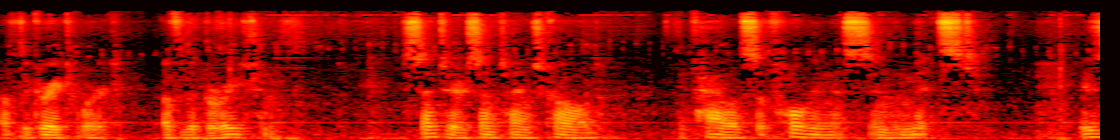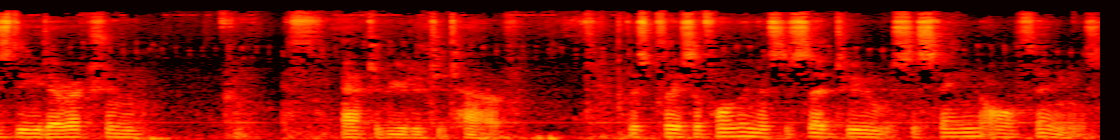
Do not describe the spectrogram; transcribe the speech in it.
of the great work of liberation. Center, sometimes called the Palace of Holiness in the midst, is the direction attributed to Tav. This place of holiness is said to sustain all things.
